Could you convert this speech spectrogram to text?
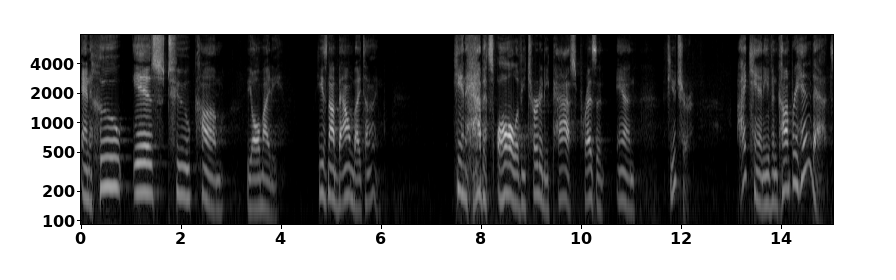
and who is to come the Almighty. He is not bound by time. He inhabits all of eternity, past, present, and future. I can't even comprehend that.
